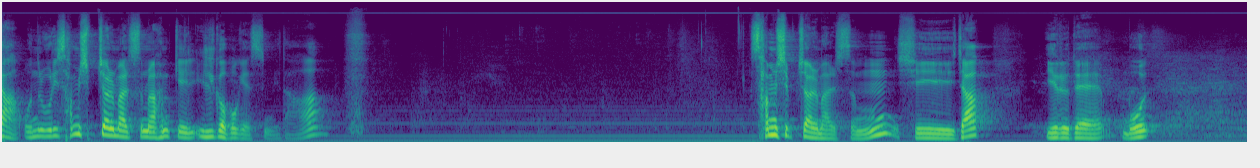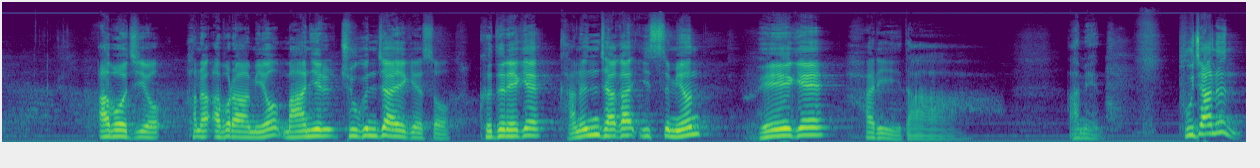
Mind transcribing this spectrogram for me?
자, 오늘 우리 30절 말씀을 함께 읽어 보겠습니다. 30절 말씀 시작 이르되 못 아버지여 하나 아브라함이여 만일 죽은 자에게서 그들에게 가는 자가 있으면 회개하리이다. 아멘. 부자는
